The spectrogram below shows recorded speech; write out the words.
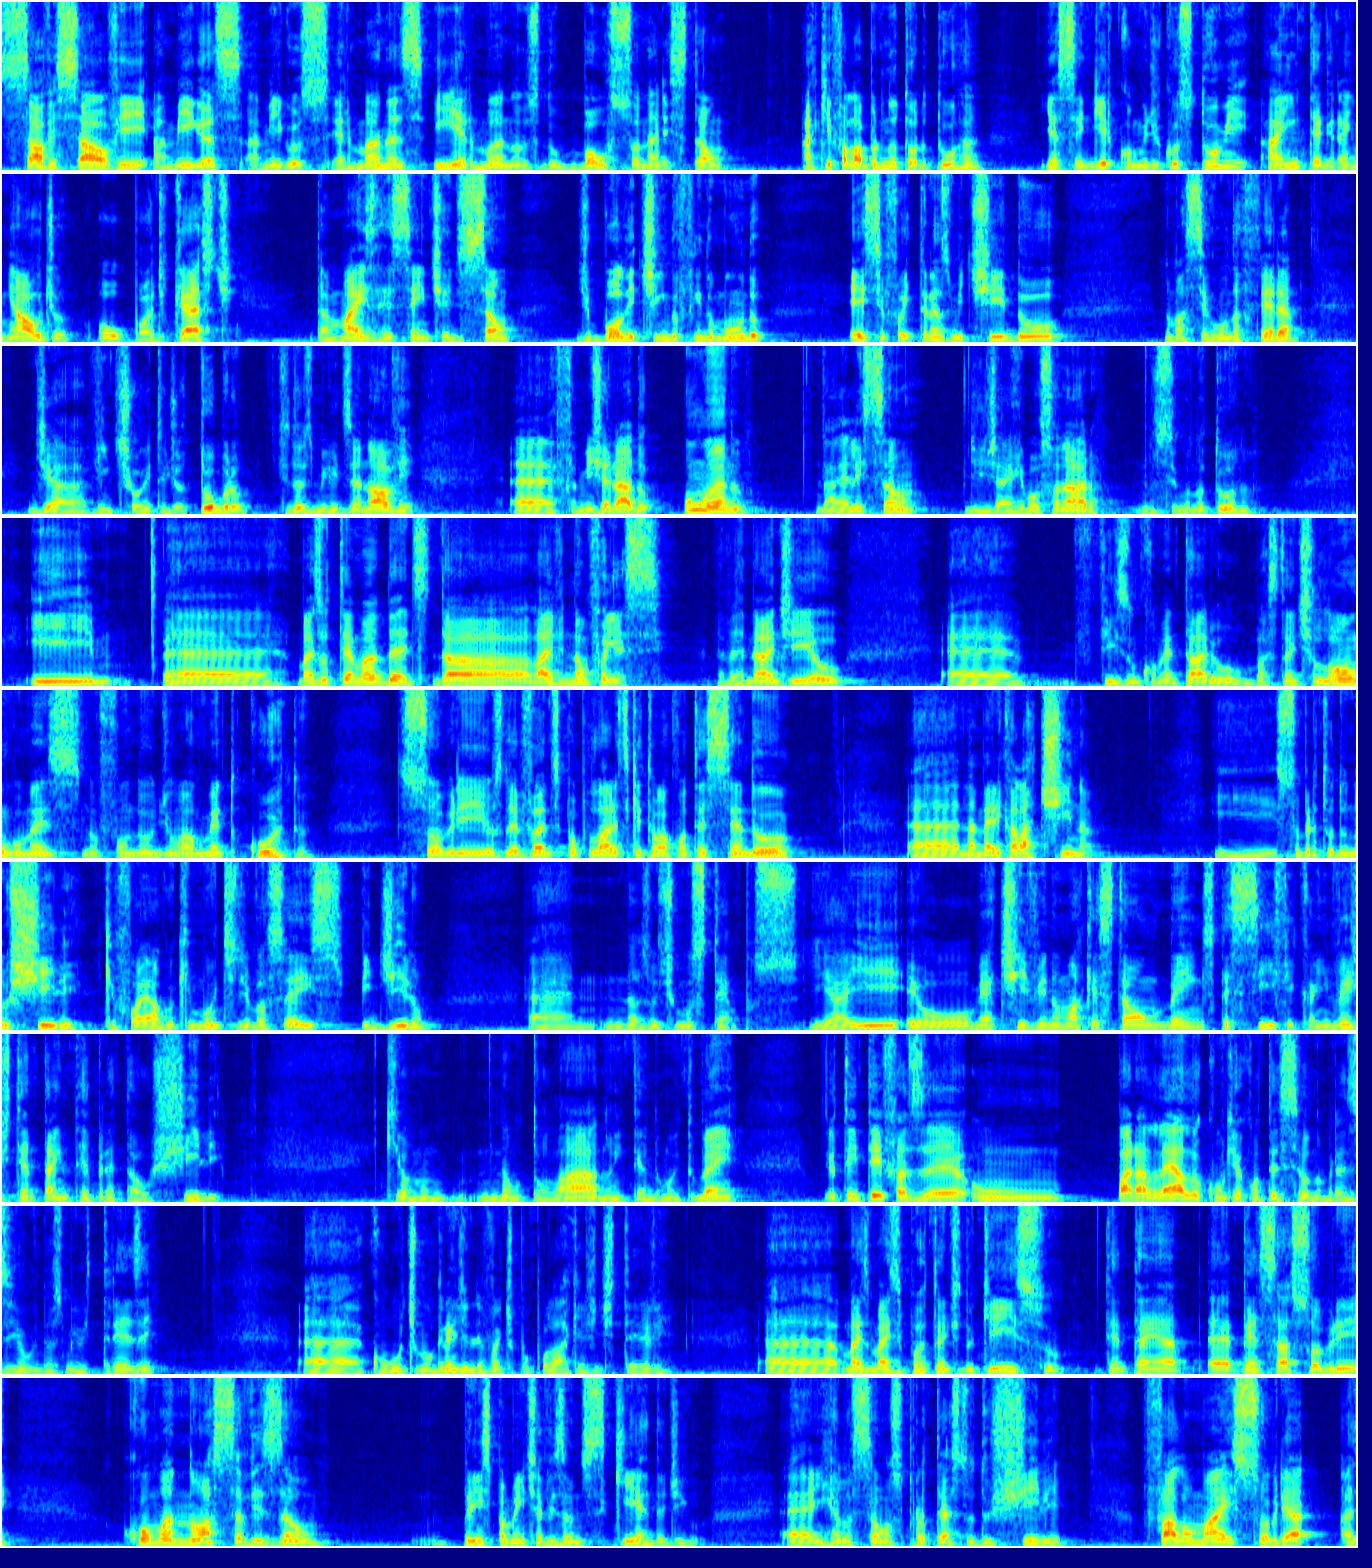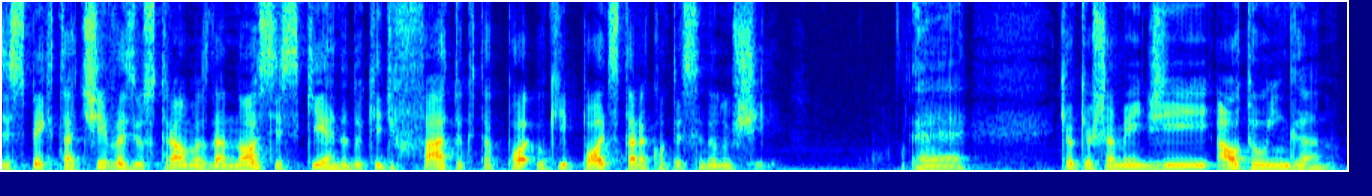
Salve, salve, amigas, amigos, hermanas e hermanos do Bolsonaristão. Aqui fala Bruno Torturra e a seguir, como de costume, a íntegra em áudio ou podcast da mais recente edição de Boletim do Fim do Mundo. Esse foi transmitido numa segunda-feira, dia 28 de outubro de 2019, é, famigerado um ano da eleição de Jair Bolsonaro no segundo turno. E é, mas o tema da, da live não foi esse. Na verdade, eu é, fiz um comentário bastante longo, mas no fundo de um argumento curto sobre os levantes populares que estão acontecendo é, na América Latina e, sobretudo, no Chile, que foi algo que muitos de vocês pediram é, nos últimos tempos. E aí eu me ative numa questão bem específica. Em vez de tentar interpretar o Chile que eu não, não tô lá, não entendo muito bem, eu tentei fazer um paralelo com o que aconteceu no Brasil em 2013, uh, eh, com o último grande levante popular que a gente teve. Uh, mas mais importante do que isso, tentar é, pensar sobre como a nossa visão, principalmente a visão de esquerda, digo, em relação aos protestos do Chile, falam mais sobre a, as expectativas e os traumas da nossa esquerda do que de fato o que, tá, o que pode estar acontecendo no Chile é, que é o que eu chamei de auto-engano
